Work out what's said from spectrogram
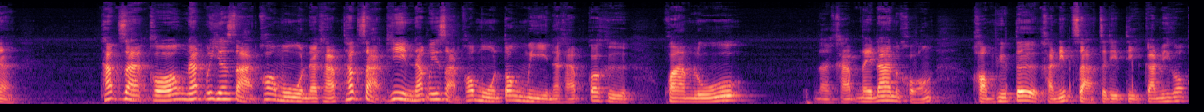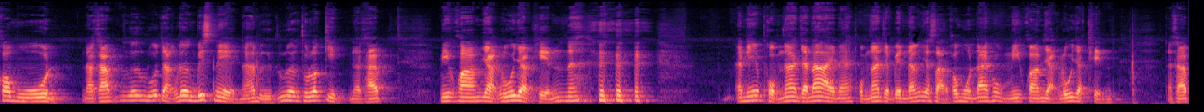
อะทักษะของนักวิทยาศาสตร์ข้อมูลนะครับ ทักษะที่นักวิทยาศาสตร์ข้อมูลต้องมีนะครับ ก็คือความรู้ นะครับในด้านของคอมพิวเตอร์คณิตศาสตร์สถิติการวิเคราะห์ข้อมูลนะครับเรื่องรู้จักเรื่อง business นะครับหรือเรื่องธุรกิจนะครับ มีความอยากรู้อยากเห็นนะอันนี้ผมน่าจะได้นะผมน่าจะเป็นนักวิทยาศาสตร์ข้อมูลได้เพราะผมมีความอยากรู้อยากเห็นนะครับ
